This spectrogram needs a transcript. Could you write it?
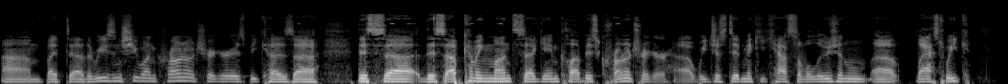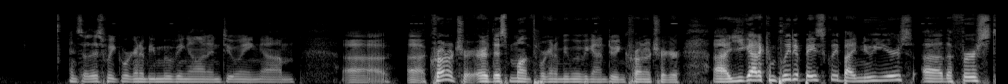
Um, but uh, the reason she won Chrono Trigger is because uh, this uh, this upcoming month's uh, game club is Chrono Trigger. Uh, we just did Mickey Castle of Illusion uh, last week, and so this week we're going to be moving on and doing. Um, uh, uh, Chrono Trigger, or this month we're going to be moving on doing Chrono Trigger. Uh, you got to complete it basically by New Year's. the first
